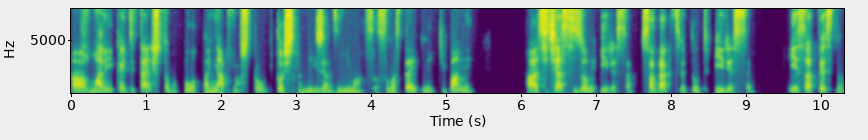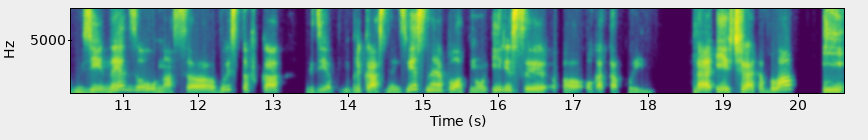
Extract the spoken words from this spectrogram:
а, маленькая деталь, чтобы было понятно, что точно нельзя заниматься самостоятельной кибаной. А сейчас сезон ириса. В садах цветут ирисы. И, соответственно, в музее Недзу у нас а, выставка, где прекрасно известное полотно ирисы а, Огата Курин. Да, и вчера я там была, и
